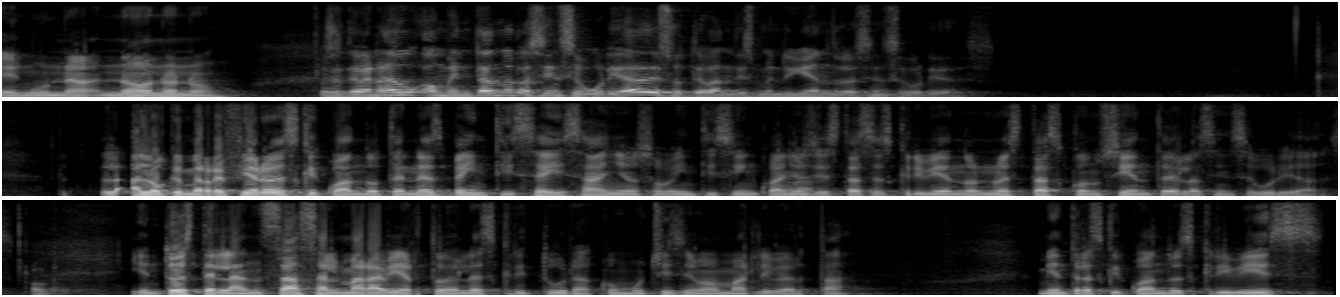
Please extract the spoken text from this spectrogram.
En una no, no, no. O sea, ¿te van au- aumentando las inseguridades o te van disminuyendo las inseguridades? A lo que me refiero es que cuando tenés 26 años o 25 años Ah. y estás escribiendo, no estás consciente de las inseguridades. Y entonces te lanzás al mar abierto de la escritura con muchísima más libertad. Mientras que cuando escribís,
